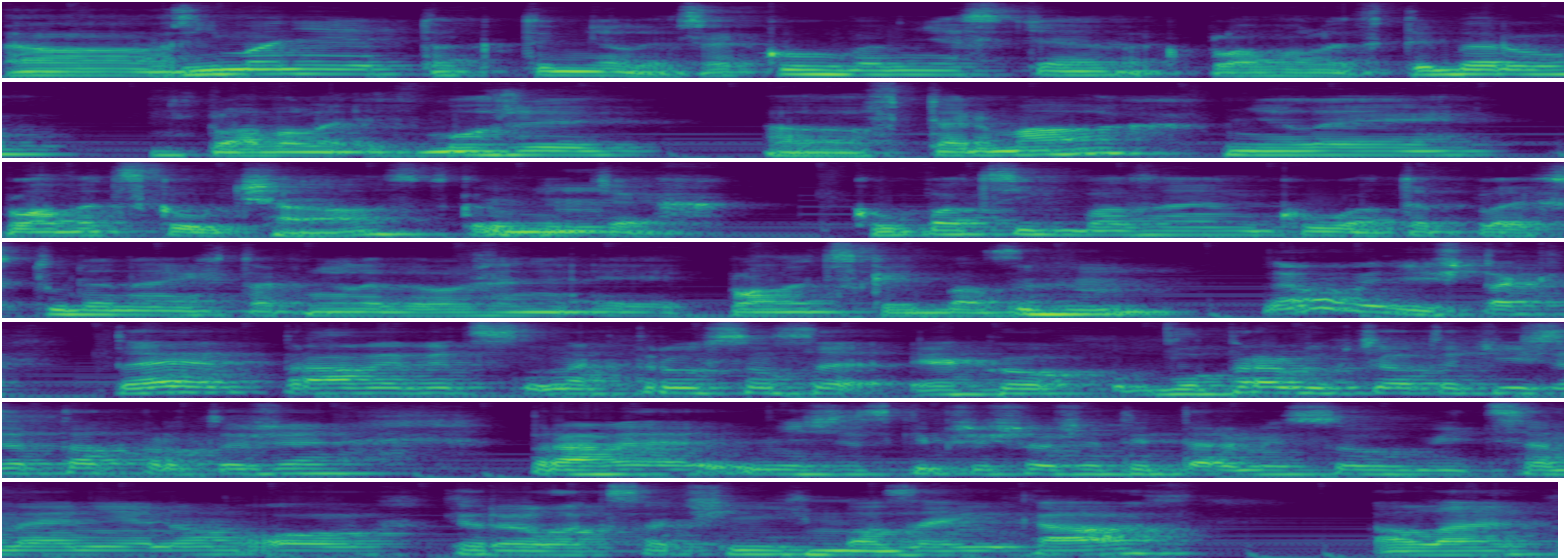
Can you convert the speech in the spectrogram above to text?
A Římani, tak ty měli řeku ve městě, tak plavali v Tiberu, plavali i v moři, v termách měli plaveckou část, kromě mm-hmm. těch koupacích bazénků a teplých studených, tak měli vyloženě i plavecký bazén. Mm-hmm. Jo, vidíš, tak to je právě věc, na kterou jsem se jako opravdu chtěl totiž zeptat, protože právě mně vždycky přišlo, že ty termy jsou víceméně jenom o relaxačních mm. bazénkách, ale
